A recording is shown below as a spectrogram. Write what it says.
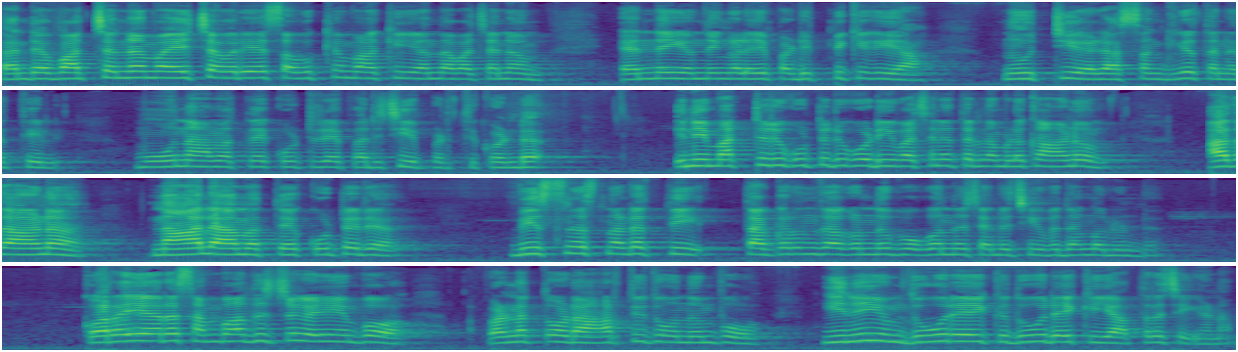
തന്റെ വചനം അയച്ചവരെ സൗഖ്യമാക്കി എന്ന വചനം എന്നെയും നിങ്ങളെ പഠിപ്പിക്കുകയാണ് നൂറ്റിയേഴാം സങ്കീർത്തനത്തിൽ മൂന്നാമത്തെ കൂട്ടരെ പരിചയപ്പെടുത്തിക്കൊണ്ട്. ഇനി മറ്റൊരു കൂട്ടര് കൂടി ഈ വചനത്തിൽ നമ്മൾ കാണും. അതാണ് നാലാമത്തെ കൂട്ടര്. ബിസിനസ് നടത്തി തകർന്നു തകർന്നു പോകുന്ന ചില ജീവിതങ്ങളുണ്ട്. കുറേയേറെ സമ്പാദിച്ചു കഴിയുമ്പോൾ പണത്തോട് ആർത്തി തോന്നുമ്പോൾ ഇനിയും ദൂരേക്ക് ദൂരേക്ക് യാത്ര ചെയ്യണം.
